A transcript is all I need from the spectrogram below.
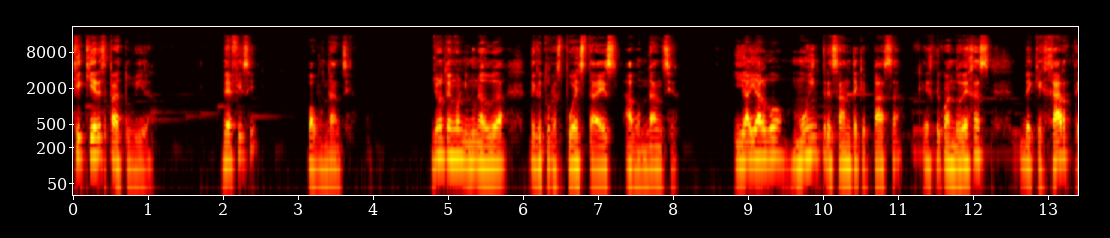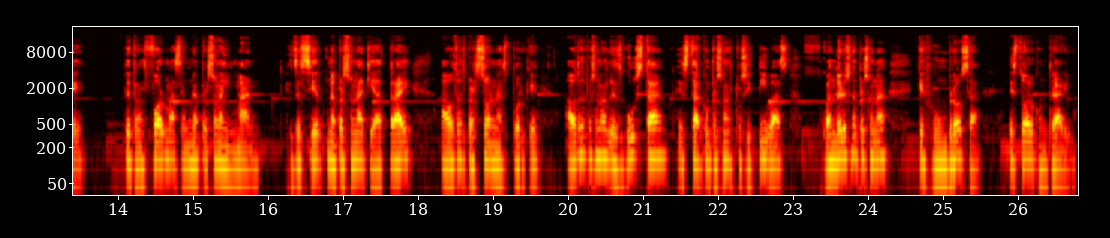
¿qué quieres para tu vida? ¿Déficit o abundancia? Yo no tengo ninguna duda de que tu respuesta es abundancia. Y hay algo muy interesante que pasa, que es que cuando dejas de quejarte, te transformas en una persona imán, es decir, una persona que atrae a otras personas porque a otras personas les gusta estar con personas positivas. Cuando eres una persona quejumbrosa, es todo lo contrario.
